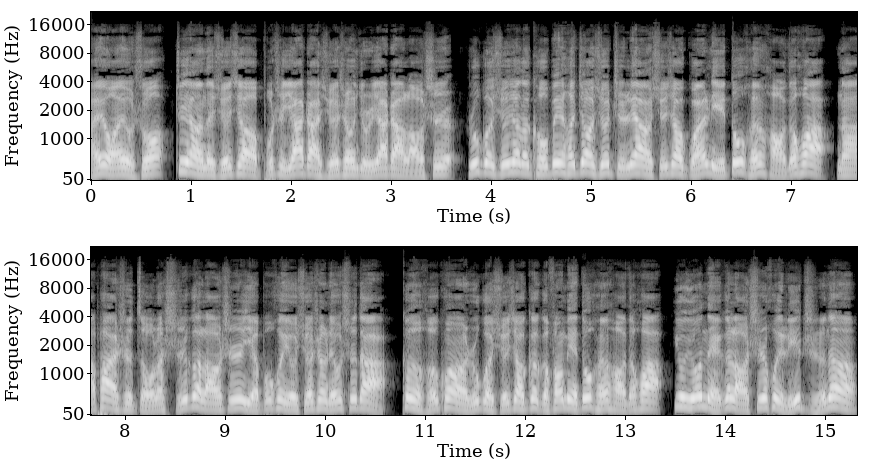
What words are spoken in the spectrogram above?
还有网友说，这样的学校不是压榨学生就是压榨老师。如果学校的口碑和教学质量、学校管理都很好的话，哪怕是走了十个老师，也不会有学生流失的。更何况，如果学校各个方面都很好的话，又有哪个老师会离职呢？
